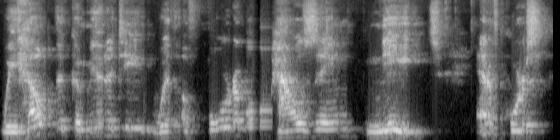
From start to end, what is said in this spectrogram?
We help the community with affordable housing needs. And of course,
